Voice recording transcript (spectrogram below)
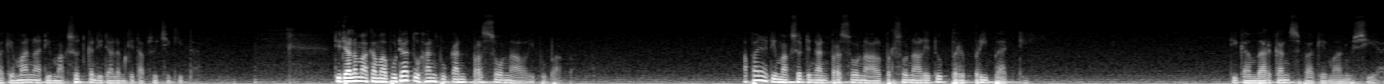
bagaimana dimaksudkan di dalam kitab suci kita. Di dalam agama Buddha Tuhan bukan personal ibu bapak apa yang dimaksud dengan personal? Personal itu berpribadi. Digambarkan sebagai manusia.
